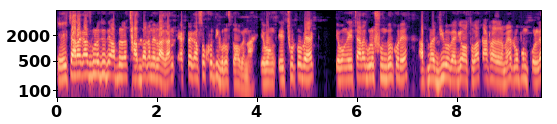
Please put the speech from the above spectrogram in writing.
এই চারা গাছগুলো যদি আপনারা ছাদ বাগানে লাগান, একটা গাছও ক্ষতিগ্রস্ত হবে না এবং এই ছোট ব্যাগ এবং এই চারাগুলো সুন্দর করে আপনার জিও ব্যাগে অথবা কাঁটা জামে রোপণ করলে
